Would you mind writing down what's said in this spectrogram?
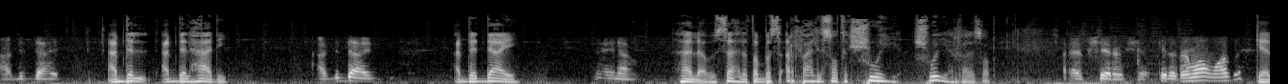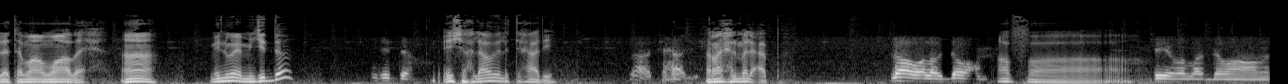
عبد الدايم عبد ال... عبد الهادي. عبد الدايم عبد الداي إي نعم. هلا وسهلا. طب بس ارفع لي صوتك شوية شوية ارفع لي صوتك. ابشر ابشر كذا تمام واضح؟ كذا تمام واضح. آه من وين؟ من جدة؟ جدة. إيش أهلاوي ولا اتحادي؟ لا اتحادي رايح الملعب. لا والله بالدوام. أفا. إي والله بالدوام.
